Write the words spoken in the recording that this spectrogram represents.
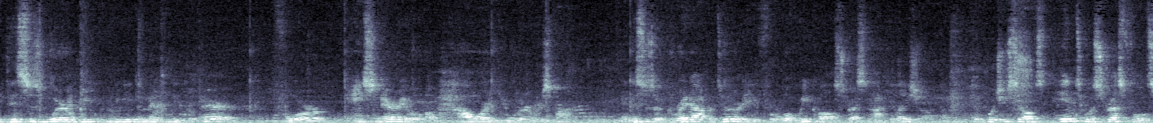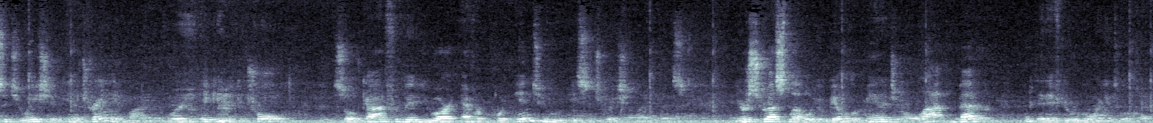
This is where we, we need to mentally prepare for a scenario of how are you going to respond. And this is a great opportunity for what we call stress inoculation, to put yourselves into a stressful situation in a training environment where it can be controlled. So if God forbid you are ever put into a situation like this, your stress level, you'll be able to manage it a lot better than if you were going into a cold.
